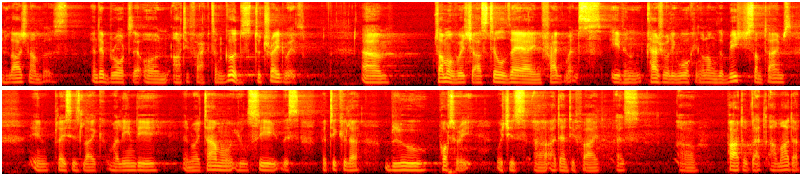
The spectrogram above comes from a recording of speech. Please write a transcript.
in large numbers and they brought their own artifacts and goods to trade with. Um, some of which are still there in fragments, even casually walking along the beach. Sometimes in places like Malindi and Watamu, you'll see this particular blue pottery which is uh, identified as uh, part of that armada.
